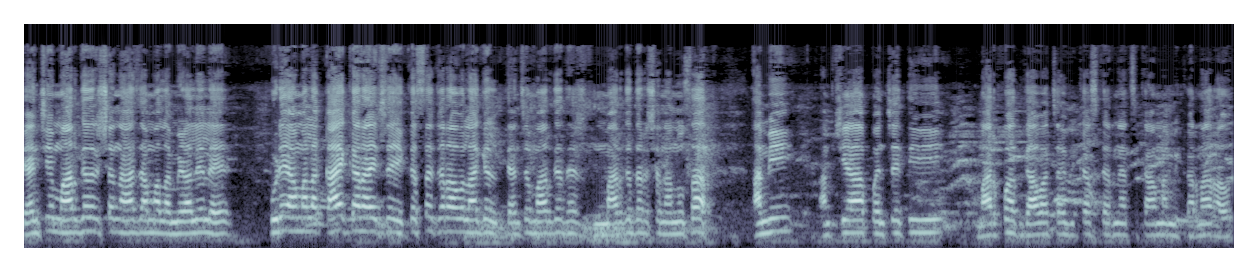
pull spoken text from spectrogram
त्यांचे मार्गदर्शन आज आम्हाला मिळालेलं आहे. पुढे आम्हाला काय करायचं आहे कसं करावं लागेल त्यांचं मार्गदर्श मार्गदर्शनानुसार आम्ही आमच्या पंचायती मार्फत गावाचा विकास करण्याचं काम आम्ही करणार आहोत.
